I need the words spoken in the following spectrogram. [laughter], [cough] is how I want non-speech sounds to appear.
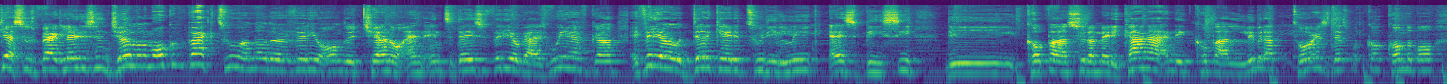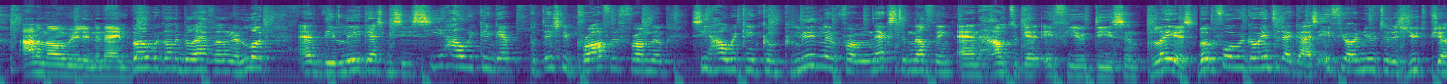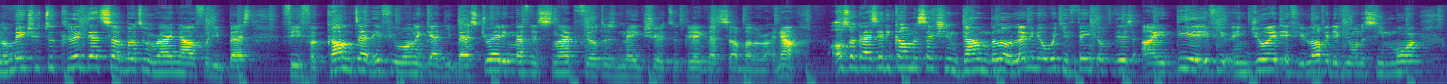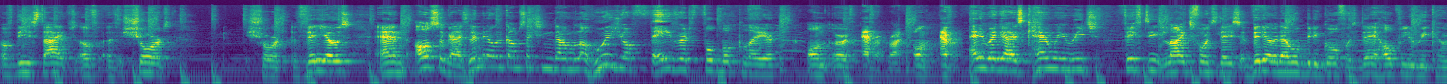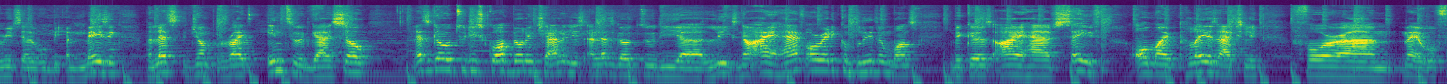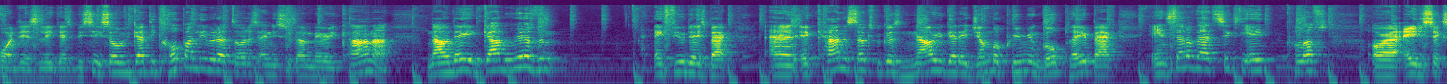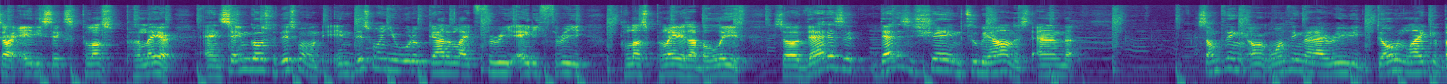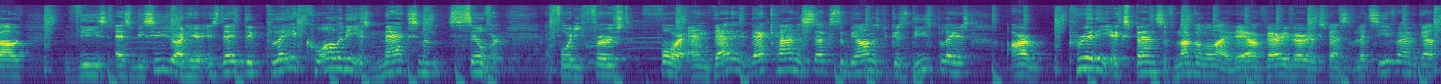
Guess who's back ladies and gentlemen? Welcome back to another video on the channel. And in today's video guys we have got a video dedicated to the League SBC the Copa Sudamericana and the Copa Libertadores, that's what called CONMEBOL. I don't know really the name, but we're gonna be having a look at the League SBC, see how we can get potentially profit from them, see how we can complete them from next to nothing, and how to get a few decent players. But before we go into that guys, if you are new to this YouTube channel, make sure to click that sub button right now for the best FIFA content. If you want to get the best trading methods, sniper filters, make sure to click that sub button right now. Also guys, in the comment section down below, let me know what you think of this idea. If you enjoy it, if you love it, if you want to see more of these types of, of short short videos. And also guys let me know in the comment section down below who is your favorite football player on earth ever right? On ever. Anyway guys can we reach 50 likes for today's video? That will be the goal for today. Hopefully we can reach that. It will be amazing. But let's jump right into it guys. So let's go to the squad building challenges and let's go to the uh, leagues. Now I have already completed them once because I have saved all my players actually for um, for this league SBC. So we've got the Copa Libertadores and the Sudamericana. Now they got rid of them a few days back and it kind of sucks because now you get a Jumbo Premium Gold Play Pack instead of that 68 plus or 86 or 86 plus player and same goes for this one in this one you would have got like 383 plus players I believe so that is a that is a shame to be honest and something or one thing that I really don't like about these SBCs right here is that the player quality is maximum silver for the first four and that that kind of sucks to be honest because these players are pretty expensive not gonna lie they are very very expensive let's see if I've got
